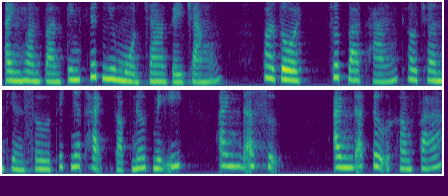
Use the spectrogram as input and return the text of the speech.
Anh hoàn toàn tinh khiết như một trang giấy trắng. Và rồi, suốt 3 tháng theo chân thiền sư Thích Nhất Hạnh dọc nước Mỹ, anh đã sự anh đã tự khám phá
